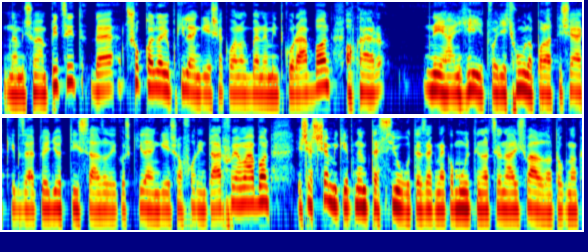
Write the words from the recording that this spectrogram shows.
nem is olyan picit, de sokkal nagyobb kilengések vannak benne, mint korábban, akár néhány hét vagy egy hónap alatt is elképzelhető egy 5-10 százalékos kilengés a forint árfolyamában, és ez semmiképp nem tesz jót ezeknek a multinacionális vállalatoknak.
